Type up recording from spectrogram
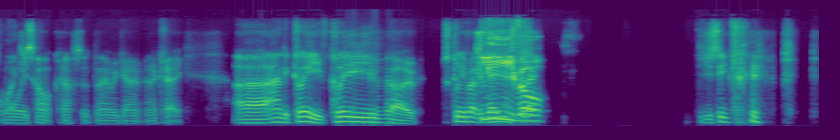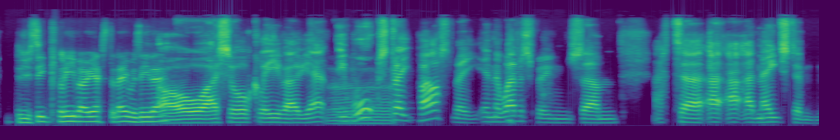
Always. always hot custard. There we go. Okay. Uh, Andy Cleve, Clevo. Was Clevo at the game yesterday? Did you see? Did you see Clevo yesterday? Was he there? Oh, I saw Clevo. Yeah, he walked Uh, straight past me in the Wetherspoons um, at, uh, at at at Maidstone.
